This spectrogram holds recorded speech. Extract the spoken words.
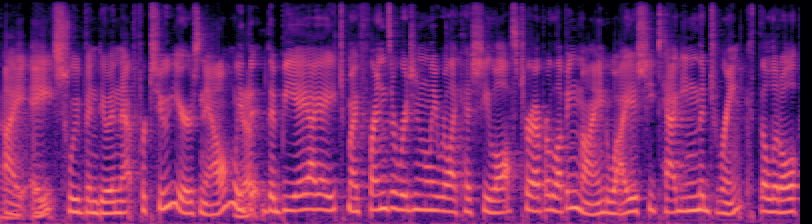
I H. We've been doing that for two years now. We, Yep. the, the BAIH, my friends originally were like, has she lost her ever loving mind? Why is she tagging the drink, the little,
